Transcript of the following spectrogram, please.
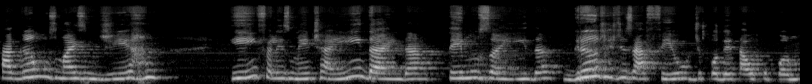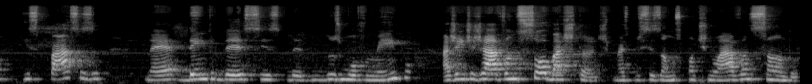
pagamos mais em dia e infelizmente ainda ainda temos ainda grandes desafios de poder estar ocupando espaços né, dentro desses dos movimentos, a gente já avançou bastante, mas precisamos continuar avançando.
